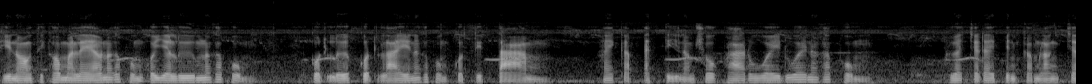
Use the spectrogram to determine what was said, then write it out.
พี่น้องที่เข้ามาแล้วนะครับผมก็อย่าลืมนะครับผมกดเลิฟกดไลค์นะครับผมกดติดตาม ให้กับแอดตีนำโชคพารวยด้วยนะครับผม เพื่อจะได้เป็นกำลังใจ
